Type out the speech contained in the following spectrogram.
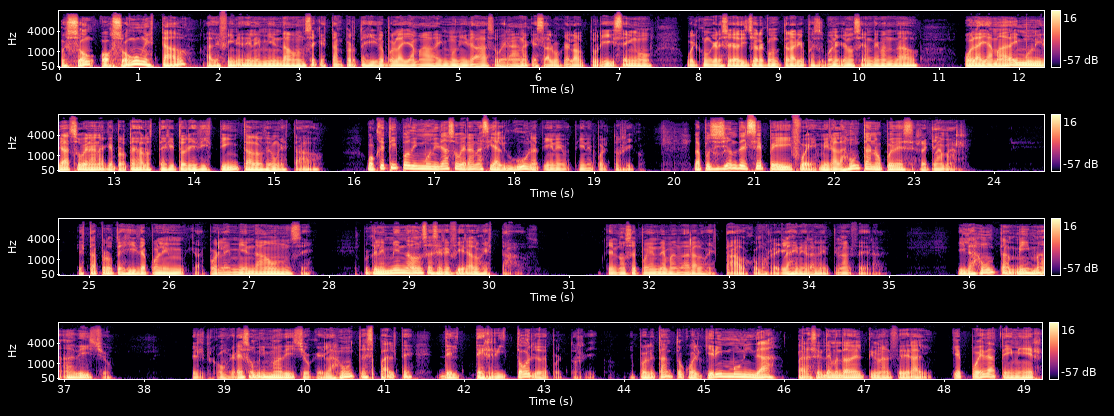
pues son o son un Estado a los fines de la enmienda 11 que están protegidos por la llamada inmunidad soberana, que salvo que la autoricen o, o el Congreso haya dicho lo contrario, pues supone que no sean demandados, o la llamada inmunidad soberana que protege a los territorios distintos a los de un Estado. ¿O qué tipo de inmunidad soberana, si alguna, tiene, tiene Puerto Rico? La posición del CPI fue, mira, la Junta no puede reclamar que está protegida por la, por la enmienda 11, porque la enmienda 11 se refiere a los estados. Que no se pueden demandar a los estados como regla general en el Tribunal Federal. Y la Junta misma ha dicho, el Congreso mismo ha dicho que la Junta es parte del territorio de Puerto Rico. Y por lo tanto, cualquier inmunidad para ser demandada en el Tribunal Federal que pueda tener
